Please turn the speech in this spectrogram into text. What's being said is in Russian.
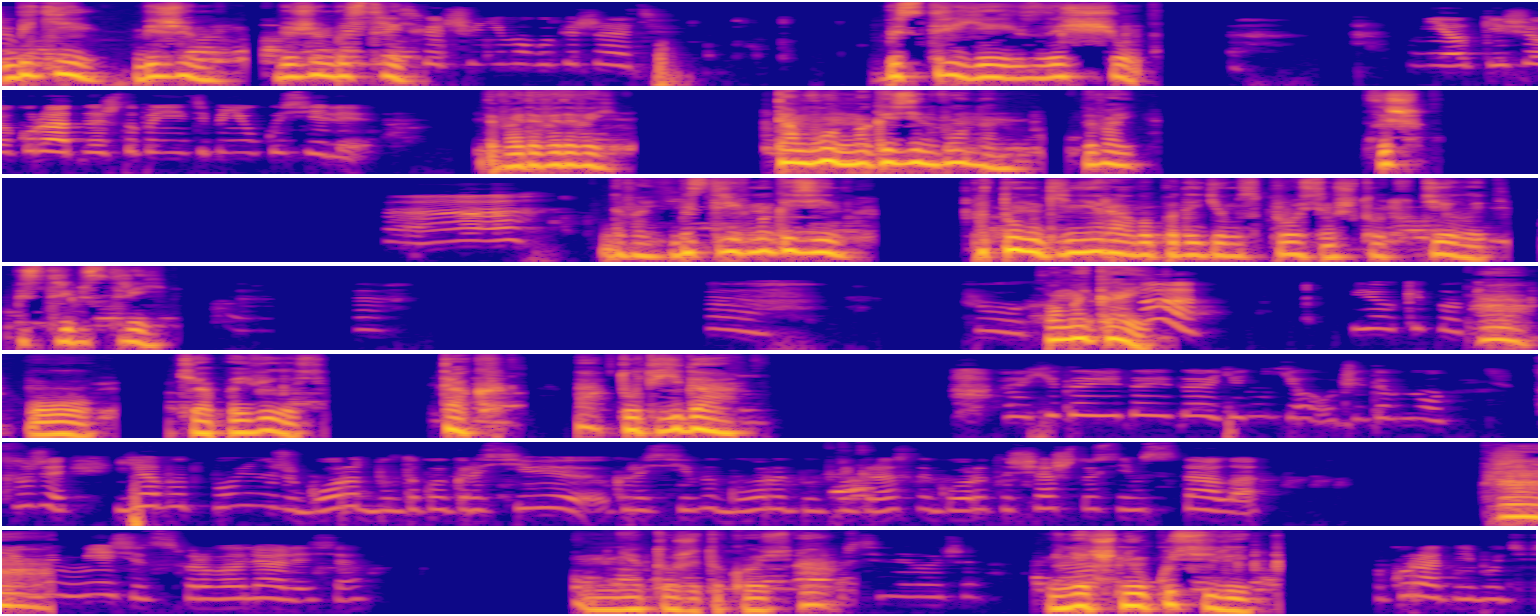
Беги. Бежим. Бежим быстрей. Я хочу, не могу бежать. Быстрее, я их защищу. Мелкие еще аккуратные, чтобы они тебя не укусили. Давай, давай, давай. Там вон магазин, вон он. Давай. Слышь, А, давай, быстрее в магазин. Потом к генералу подойдем, спросим, что тут делает. Быстрей, быстрей. Помогай. А! О, у тебя появилась. Так, тут еда. А, Еда, еда, еда, я не ела очень давно. Слушай, я вот помню, наш город был такой красивый, красивый город, был прекрасный город, а сейчас что с ним стало? Мы месяц провалялись. а. У меня тоже такое... Меня чуть не укусили. Аккуратней будь.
